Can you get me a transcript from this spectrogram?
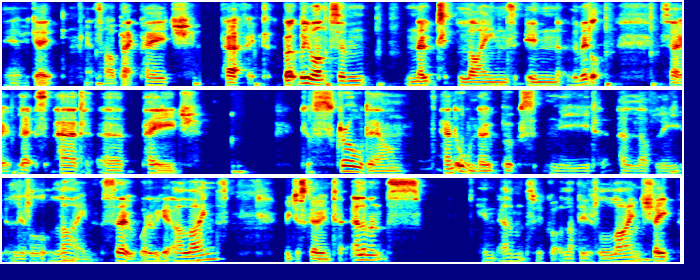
There we go. That's our back page. Perfect. But we want some note lines in the middle. So let's add a page. Just scroll down and all notebooks need a lovely little line. So what do we get our lines? We just go into elements. In elements, we've got a lovely little line shape.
